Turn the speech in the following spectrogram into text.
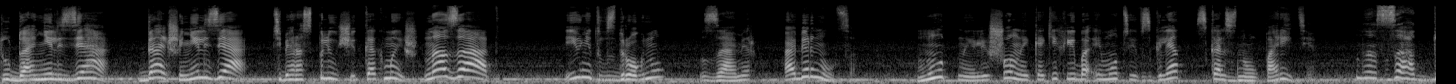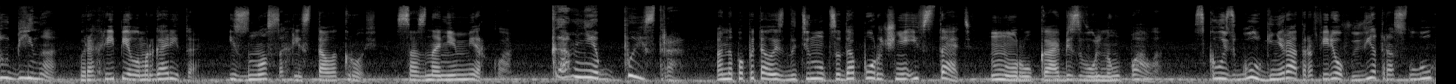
Туда нельзя! Дальше нельзя! Тебя расплющит, как мышь! Назад!» Юнит вздрогнул, замер, обернулся. Мутный, лишенный каких-либо эмоций взгляд скользнул по Рите. «Назад, дубина!» – прохрипела Маргарита. Из носа хлестала кровь, сознание меркло. «Ко мне быстро!» Она попыталась дотянуться до поручня и встать, но рука безвольно упала. Сквозь гул генераторов и рев ветра слух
